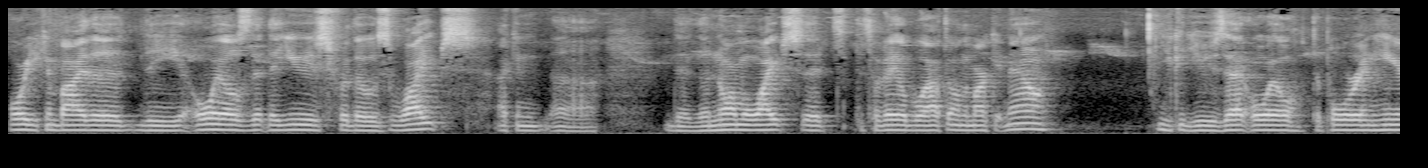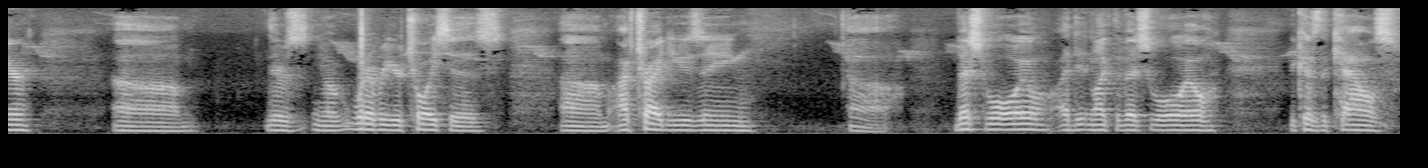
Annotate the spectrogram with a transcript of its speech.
or you can buy the the oils that they use for those wipes. I can uh, the the normal wipes that's, that's available out there on the market now. You could use that oil to pour in here. Um, there's you know whatever your choice is. Um, I've tried using uh, vegetable oil. I didn't like the vegetable oil because the cows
